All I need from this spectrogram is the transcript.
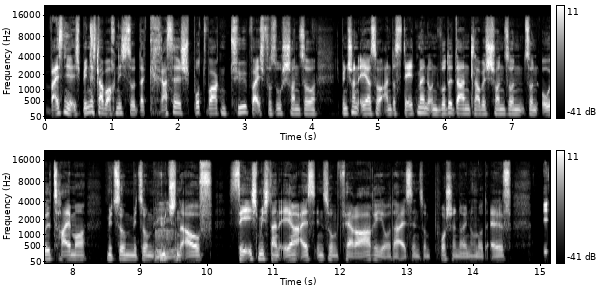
weiß nicht, ich bin jetzt glaube auch nicht so der krasse Sportwagen-Typ, weil ich versuche schon so, ich bin schon eher so Understatement und würde dann, glaube ich, schon so ein, so ein Oldtimer mit so, mit so einem mhm. Hütchen auf, sehe ich mich dann eher als in so einem Ferrari oder als in so einem Porsche 911. Ich,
